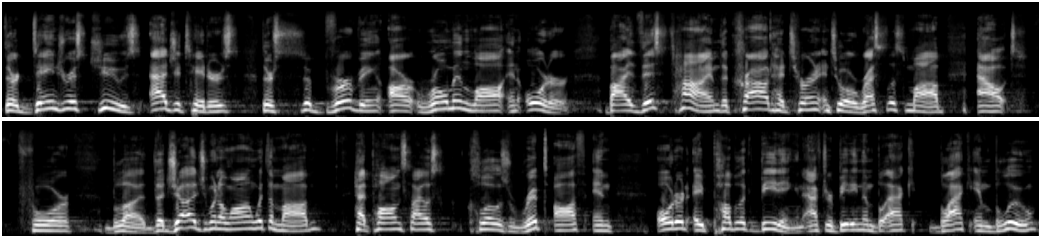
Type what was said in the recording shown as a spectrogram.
They're dangerous Jews, agitators. They're subverting our Roman law and order. By this time, the crowd had turned into a restless mob out for blood. The judge went along with the mob, had Paul and Silas' clothes ripped off, and ordered a public beating. And after beating them black, black and blue,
